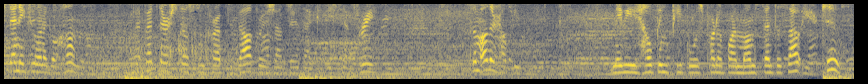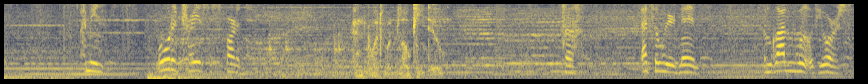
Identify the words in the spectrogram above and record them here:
Understand if you want to go home, but I bet there are still some corrupted Valkyries out there that could be set free. Some other help people. Maybe helping people was part of why Mom sent us out here, too. I mean, what would Atreus of Sparta do? And what would Loki do? Huh. That's a weird name. I'm glad we went with yours.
